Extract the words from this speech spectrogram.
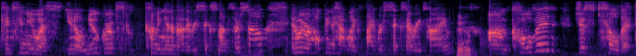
continuous, you know, new groups coming in about every six months or so, and we were hoping to have like five or six every time. yeah. Um, COVID just killed it.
